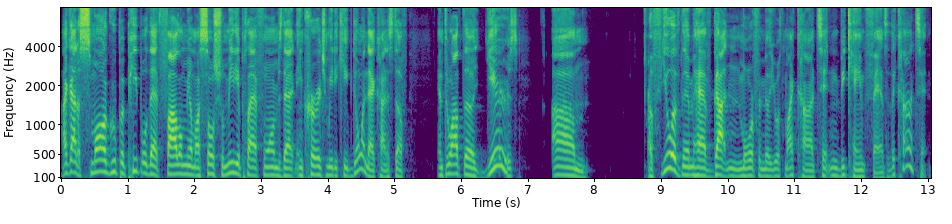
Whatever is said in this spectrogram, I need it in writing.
I got a small group of people that follow me on my social media platforms that encourage me to keep doing that kind of stuff. And throughout the years, um, a few of them have gotten more familiar with my content and became fans of the content.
